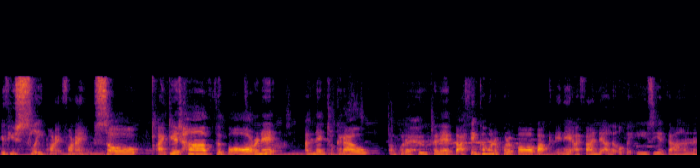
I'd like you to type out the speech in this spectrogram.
if you sleep on it funny. So I did have the bar in it and then took it out and put a hoop in it but I think I'm going to put a bar back in it. I find it a little bit easier than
